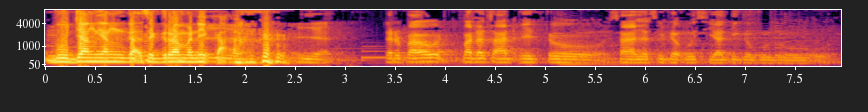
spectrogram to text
bujang yang nggak segera menikah. Iya. Terpaut pada saat itu saya sudah usia 33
